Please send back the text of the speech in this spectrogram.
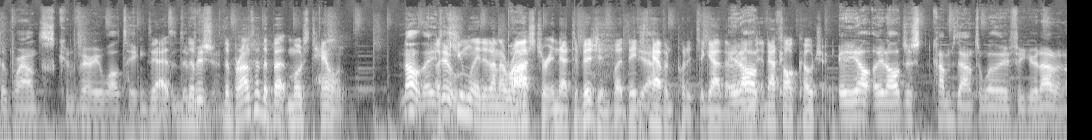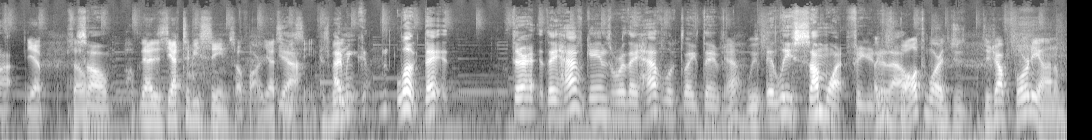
the Browns can very well take Exactly. the The, division. the Browns have the be- most talent no, they do. accumulated on the roster in that division, but they just Yeah. haven't put it together, It and that's all coaching. It all, it all just comes down to whether they figure it out or not. Yep. So, So, that is yet to be seen so far. Yet to yeah, be seen. 'Cause I mean, look, they they they have games where they have looked like they've yeah, at least somewhat figured it out. Baltimore dropped 40 on them.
